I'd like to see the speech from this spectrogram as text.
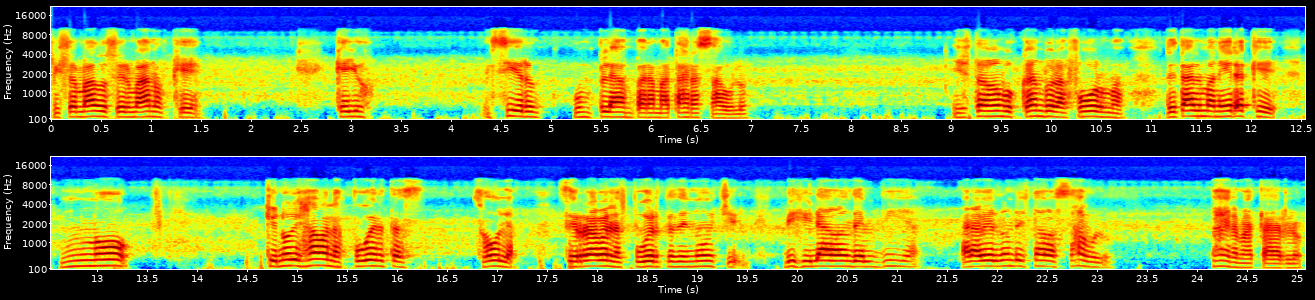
mis amados hermanos, que que ellos hicieron un plan para matar a Saulo. Y estaban buscando la forma de tal manera que no que no dejaban las puertas solas, cerraban las puertas de noche, vigilaban del día para ver dónde estaba Saulo, para matarlo.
